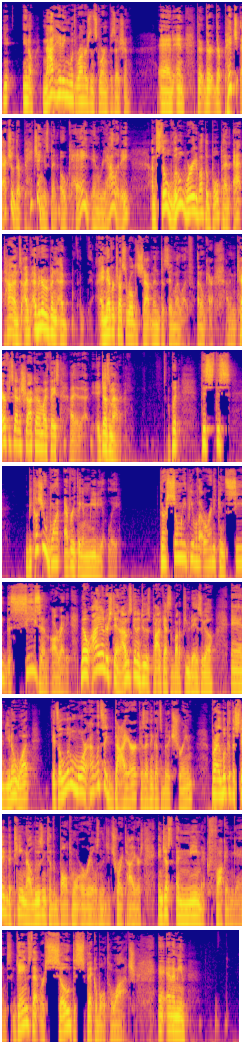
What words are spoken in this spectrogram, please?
You, you know, not hitting with runners in scoring position and and their their their pitch actually their pitching has been okay in reality. I'm still a little worried about the bullpen at times. I've, I've never been. I, I never trust Aroldis Chapman to save my life. I don't care. I don't care if he's got a shotgun in my face. I, it doesn't matter. But this this because you want everything immediately, there's so many people that already concede the season already. No, I understand. I was going to do this podcast about a few days ago, and you know what? It's a little more, I wouldn't say dire, because I think that's a bit extreme, but I look at the state of the team now losing to the Baltimore Orioles and the Detroit Tigers in just anemic fucking games. Games that were so despicable to watch. And, and I mean,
